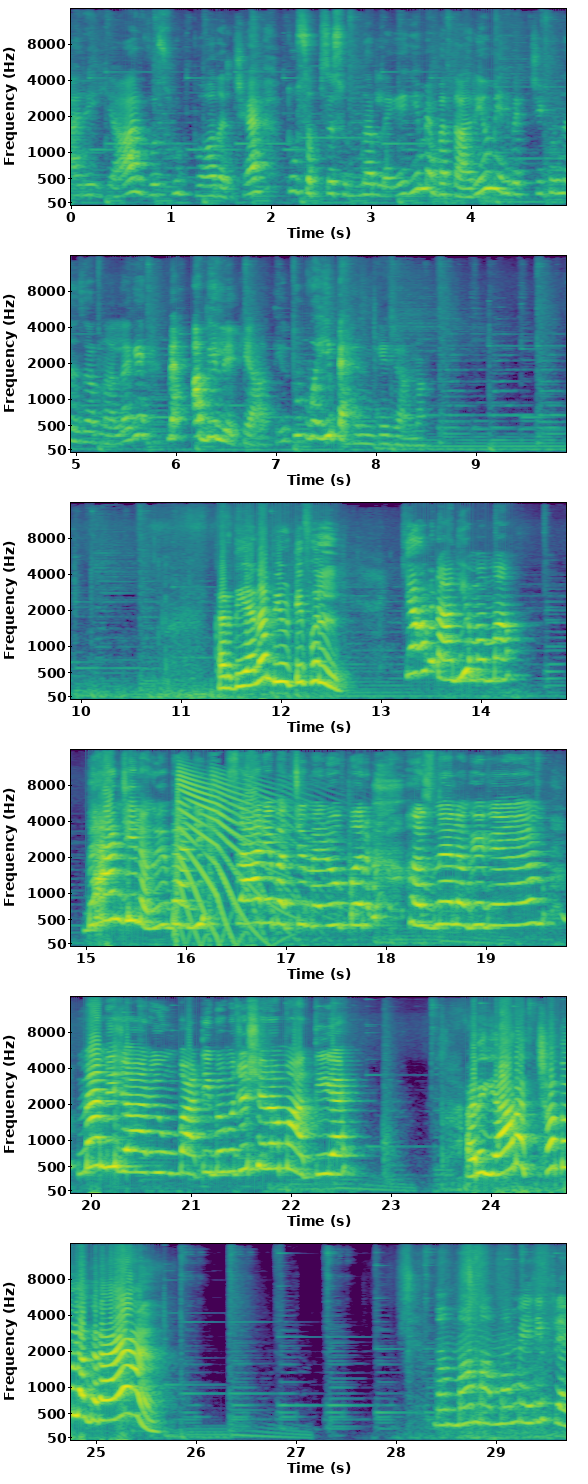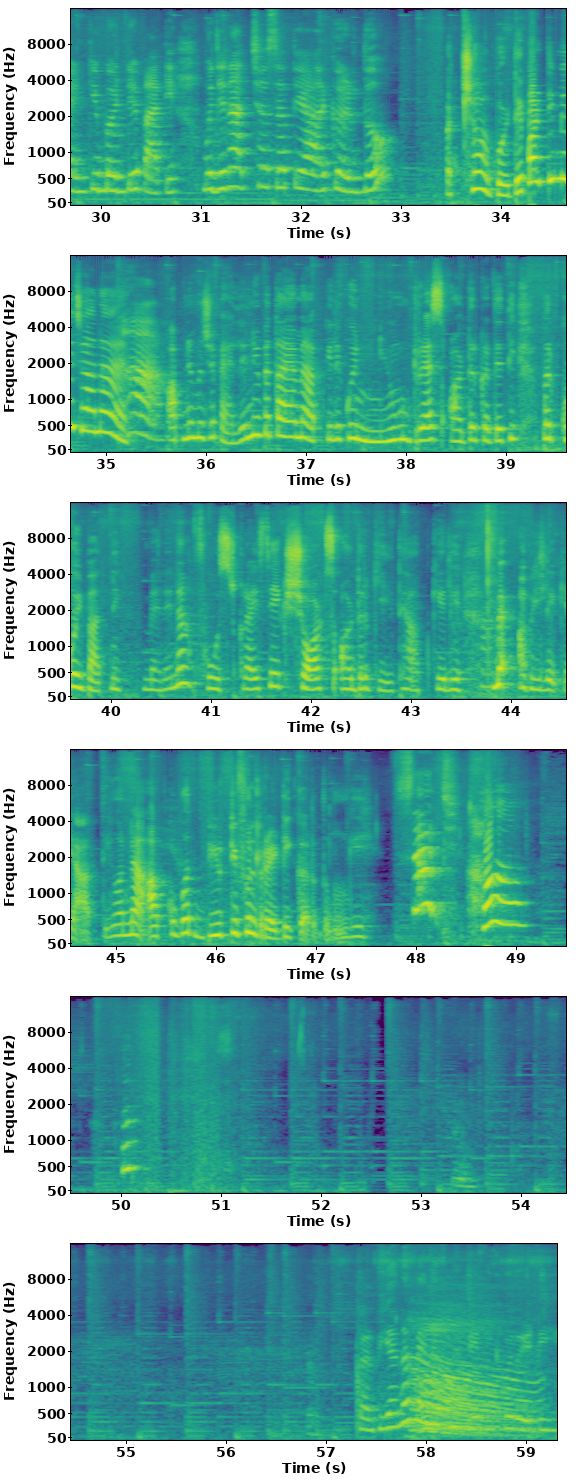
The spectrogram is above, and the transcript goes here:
अरे यार वो सूट बहुत अच्छा है। तू सबसे सुंदर लगेगी मैं बता रही हूँ मेरी बच्ची को नज़र ना लगे। मैं अभी लेके आती हूँ तू वही पहन के जाना। कर दिया ना ब्यूटीफुल क्या बता दिया मम्मा? बहन जी लग रही बहन जी सारे बच्चे मेरे ऊपर हंसने लगे गए हैं। मैं नहीं जा रही हूँ पार्टी में मुझे शर्म आती है। अरे यार अच्छा तो लग रहा है। मम्मा मम्मा मेरी फ्रेंड की बर्थडे पार्टी है। मुझे ना अच्छा सा तैयार कर दो। अच्छा बर्थडे पार्टी में जाना है? हाँ। आपने मुझे पहले नहीं बताया मैं आपके लिए कोई न्यू ड्रेस ऑर्डर कर देती पर कोई बात नहीं। मैंने ना फोस्ट क्राई से एक शॉर्ट्स ऑर्डर किए थे आपके लिए। हाँ। मैं अभी लेके आती हूँ और मैं आपको बहुत ब्यूटीफुल रेडी कर दूँगी। सच? हाँ। कर दिया ना मैंने अपने बेबी को रेडी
